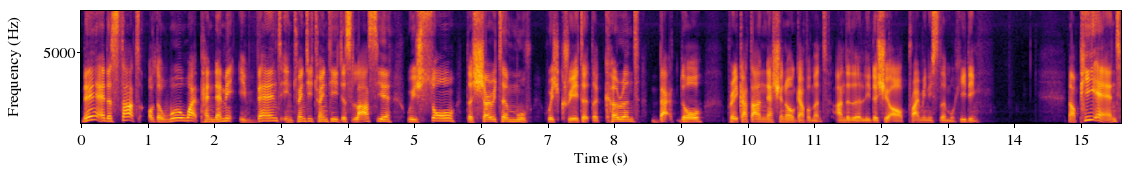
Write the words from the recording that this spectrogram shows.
Then, at the start of the worldwide pandemic event in 2020, just last year, we saw the Sheraton move, which created the current backdoor Perikatan Nasional Government under the leadership of Prime Minister Muhyiddin. Now, PN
